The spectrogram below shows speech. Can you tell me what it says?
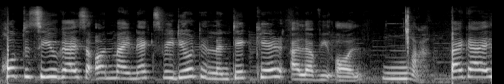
Hope to see you guys on my next video. Till then take care. I love you all. Bye guys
